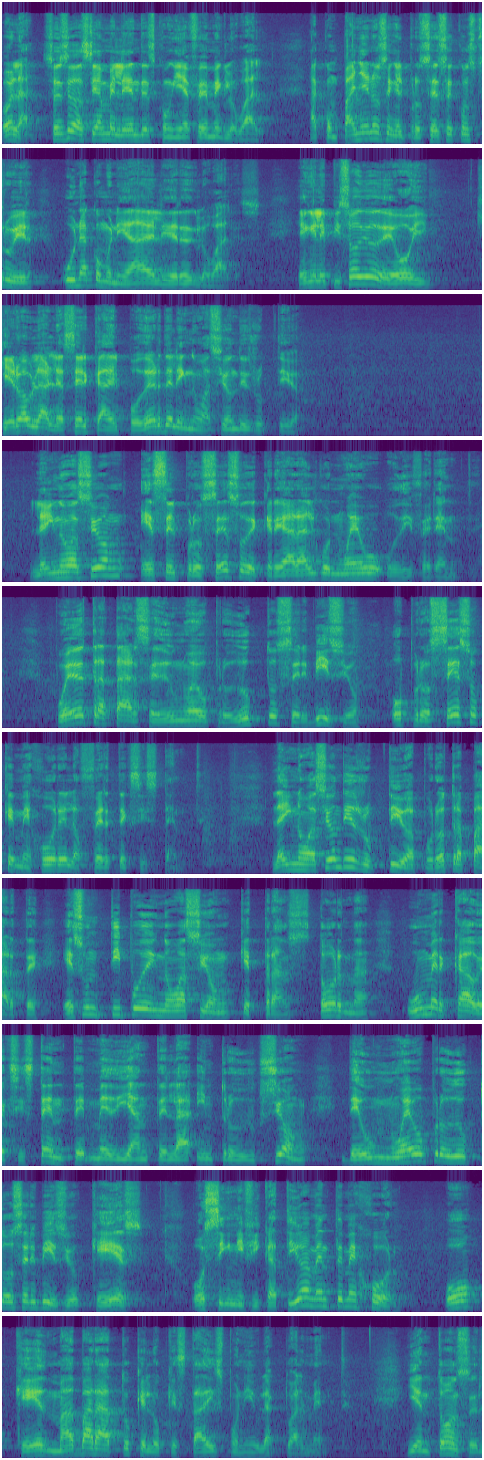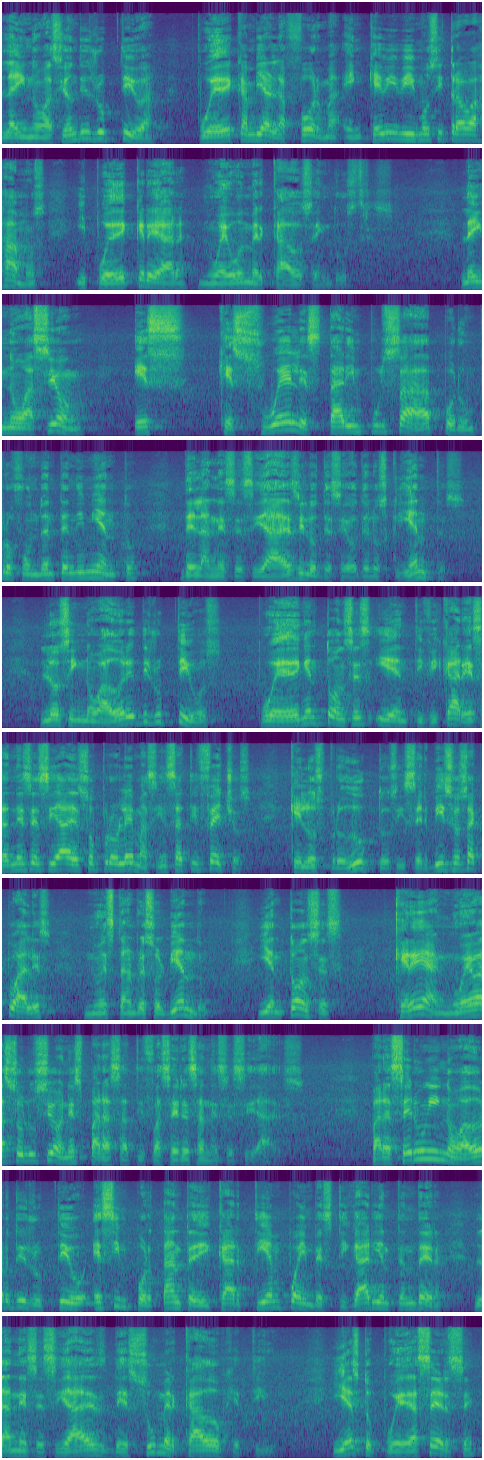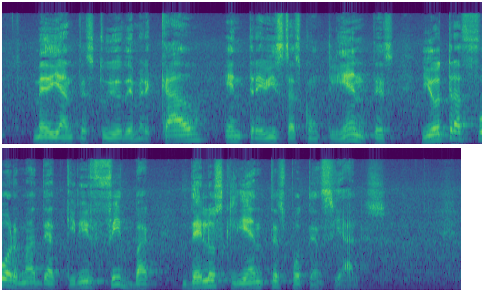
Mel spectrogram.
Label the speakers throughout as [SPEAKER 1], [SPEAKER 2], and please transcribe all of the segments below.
[SPEAKER 1] Hola, soy Sebastián Meléndez con IFM Global. Acompáñenos en el proceso de construir una comunidad de líderes globales. En el episodio de hoy quiero hablarle acerca del poder de la innovación disruptiva. La innovación es el proceso de crear algo nuevo o diferente. Puede tratarse de un nuevo producto, servicio o proceso que mejore la oferta existente. La innovación disruptiva, por otra parte, es un tipo de innovación que trastorna un mercado existente mediante la introducción de un nuevo producto o servicio que es o significativamente mejor o que es más barato que lo que está disponible actualmente. Y entonces la innovación disruptiva puede cambiar la forma en que vivimos y trabajamos y puede crear nuevos mercados e industrias. La innovación es que suele estar impulsada por un profundo entendimiento de las necesidades y los deseos de los clientes. Los innovadores disruptivos pueden entonces identificar esas necesidades o problemas insatisfechos que los productos y servicios actuales no están resolviendo y entonces crean nuevas soluciones para satisfacer esas necesidades. Para ser un innovador disruptivo es importante dedicar tiempo a investigar y entender las necesidades de su mercado objetivo. Y esto puede hacerse mediante estudios de mercado, entrevistas con clientes y otras formas de adquirir feedback de los clientes potenciales.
